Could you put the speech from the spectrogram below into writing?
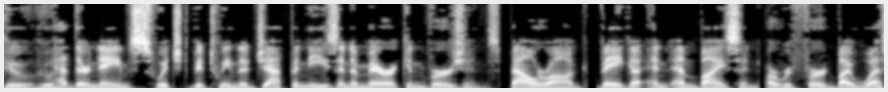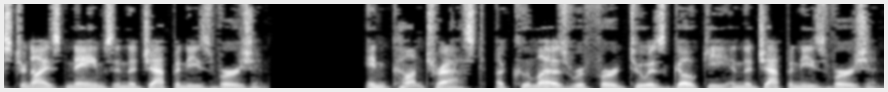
II who had their names switched between the Japanese and American versions Balrog, Vega and M. Bison are referred by westernized names in the Japanese version. In contrast, Akuma is referred to as Gouki in the Japanese version.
